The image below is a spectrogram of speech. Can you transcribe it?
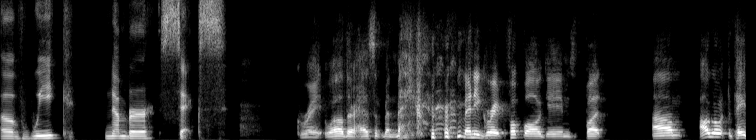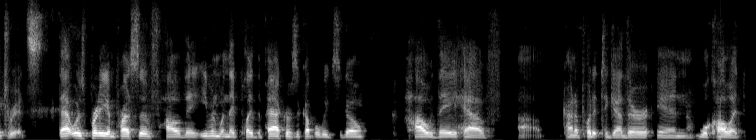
of week number six? Great. Well, there hasn't been many many great football games, but um, I'll go with the Patriots. That was pretty impressive. How they even when they played the Packers a couple weeks ago, how they have uh, kind of put it together in we'll call it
